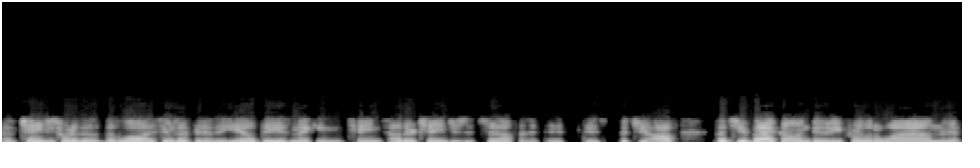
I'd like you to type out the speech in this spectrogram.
of changes where the the law it seems like the the ELD is making change other changes itself, and it it, it puts you off, puts you back on duty for a little while, and then it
